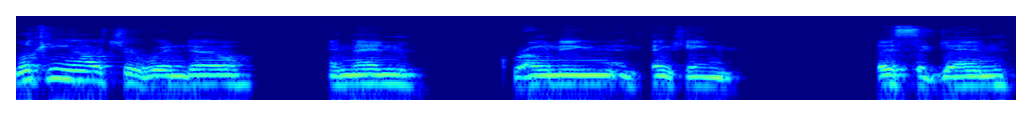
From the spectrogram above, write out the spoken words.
looking out your window and then groaning and thinking this again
